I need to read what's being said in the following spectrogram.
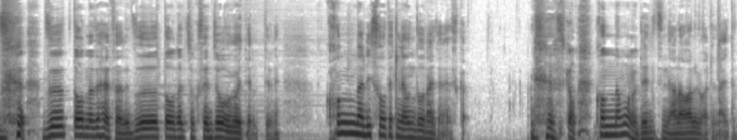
ずっと同じ速さでずっと同じ直線上を動いてるっていうね。こんな理想的な運動ないじゃないですか。しかも、こんなもの現実に現れるわけないと。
